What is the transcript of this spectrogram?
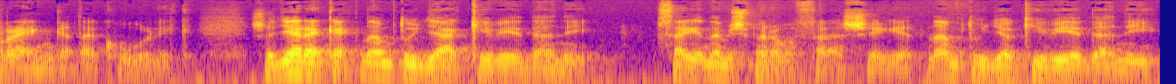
rengeteg hullik. És a gyerekek nem tudják kivédeni. Szegény, nem ismerem a feleségét, nem tudja kivédeni.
